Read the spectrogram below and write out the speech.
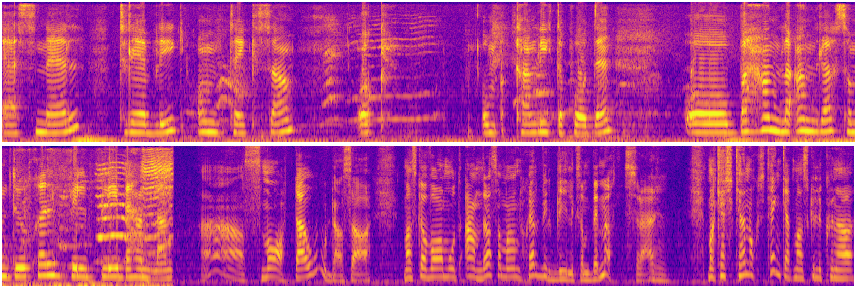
är snäll, trevlig, omtänksam och, och kan lita på den. Och behandla andra som du själv vill bli behandlad. Ah, smarta ord alltså. Man ska vara mot andra som man själv vill bli liksom bemött. Sådär. Man kanske kan också tänka att man skulle kunna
